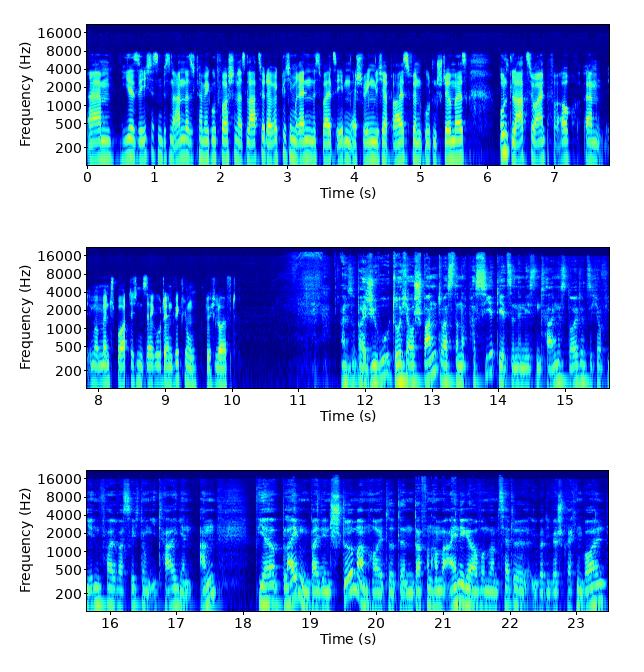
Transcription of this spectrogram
Ähm, hier sehe ich das ein bisschen anders. Ich kann mir gut vorstellen, dass Lazio da wirklich im Rennen ist, weil es eben ein erschwinglicher Preis für einen guten Stürmer ist und Lazio einfach auch ähm, im Moment sportlich eine sehr gute Entwicklung durchläuft. Also bei Giroud durchaus spannend, was da noch passiert jetzt in den nächsten Tagen. Es deutet sich auf jeden Fall was Richtung Italien an. Wir bleiben bei den Stürmern heute, denn davon haben wir einige auf unserem Zettel, über die wir sprechen wollen.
